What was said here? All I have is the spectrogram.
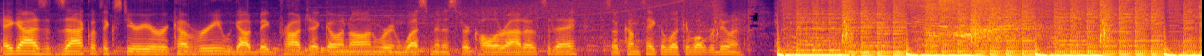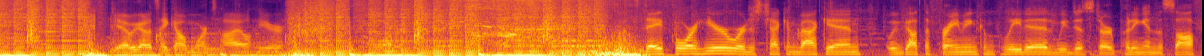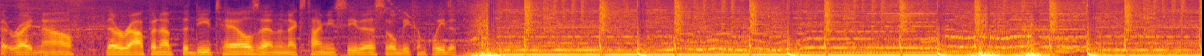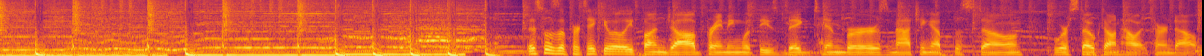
Hey guys, it's Zach with Exterior Recovery. We got a big project going on. We're in Westminster, Colorado today. So come take a look at what we're doing. Yeah, we gotta take out more tile here. It's day four here, we're just checking back in. We've got the framing completed. We just started putting in the soffit right now. They're wrapping up the details and the next time you see this, it'll be completed. This was a particularly fun job framing with these big timbers, matching up the stone. We're stoked on how it turned out.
